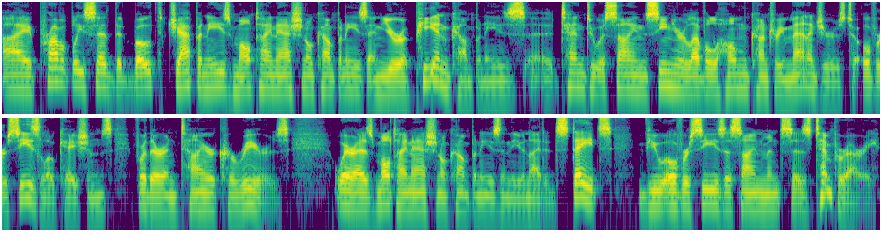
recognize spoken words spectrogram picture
I probably said that both Japanese multinational companies and European companies uh, tend to assign senior level home country managers to overseas locations for their entire careers, whereas multinational companies in the United States view overseas assignments as temporary,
